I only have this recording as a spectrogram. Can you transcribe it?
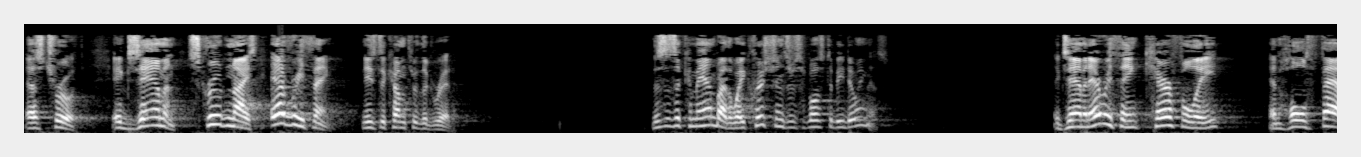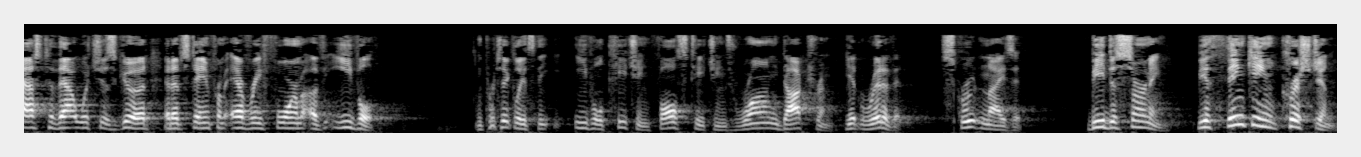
as truth. Examine, scrutinize, everything needs to come through the grid. This is a command, by the way. Christians are supposed to be doing this. Examine everything carefully and hold fast to that which is good and abstain from every form of evil. And particularly it's the evil teaching, false teachings, wrong doctrine. Get rid of it. Scrutinize it. Be discerning. Be a thinking Christian.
